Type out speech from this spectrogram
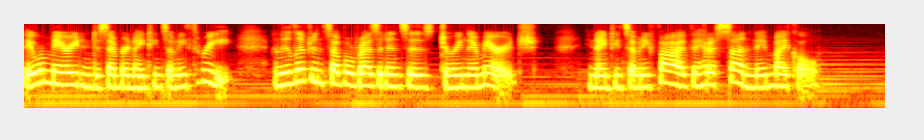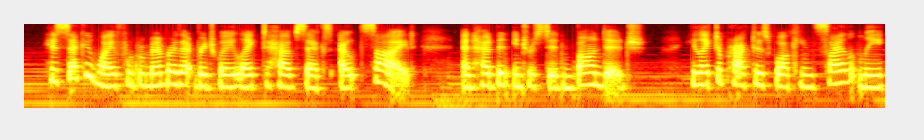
They were married in December 1973, and they lived in several residences during their marriage. In 1975, they had a son named Michael. His second wife would remember that Ridgway liked to have sex outside and had been interested in bondage. He liked to practice walking silently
